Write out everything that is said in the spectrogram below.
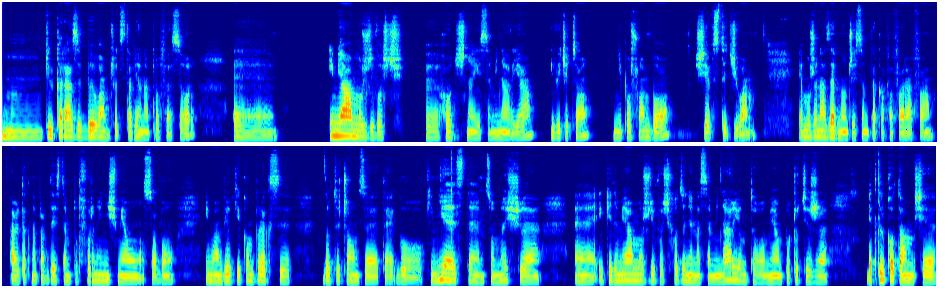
Mm, kilka razy byłam przedstawiana profesor i miałam możliwość chodzić na jej seminaria. I wiecie co? Nie poszłam, bo się wstydziłam. Ja może na zewnątrz jestem taka fafarafa, ale tak naprawdę jestem potwornie nieśmiałą osobą i mam wielkie kompleksy dotyczące tego, kim jestem, co myślę. E, I kiedy miałam możliwość chodzenia na seminarium, to miałam poczucie, że jak tylko tam się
